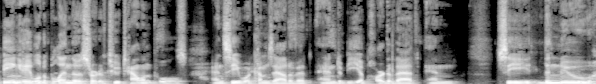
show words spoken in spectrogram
being able to blend those sort of two talent pools and see what comes out of it, and to be a part of that and see the new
